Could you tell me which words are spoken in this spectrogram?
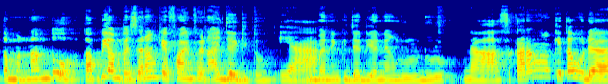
temenan tuh tapi sampai sekarang kayak fine fine aja gitu Iya. dibanding kejadian yang dulu dulu. Nah sekarang kita udah,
